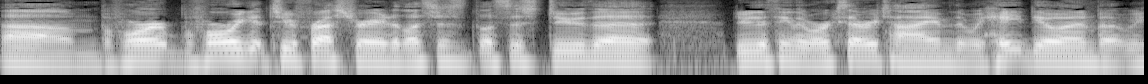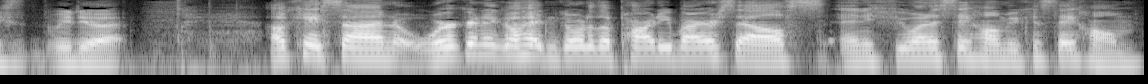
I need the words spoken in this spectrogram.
Um, before before we get too frustrated, let's just let's just do the do the thing that works every time that we hate doing, but we we do it. Okay, son, we're gonna go ahead and go to the party by ourselves, and if you want to stay home, you can stay home.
